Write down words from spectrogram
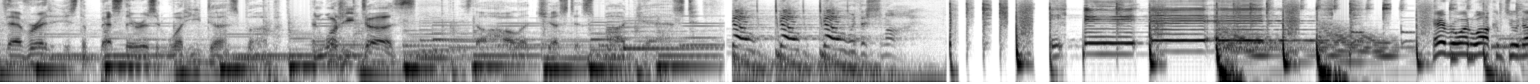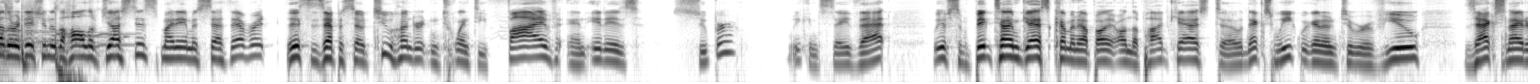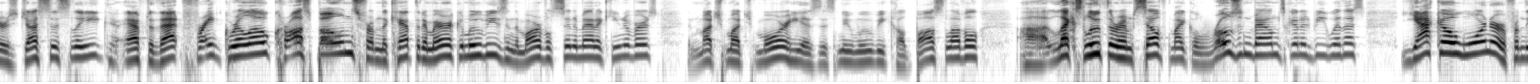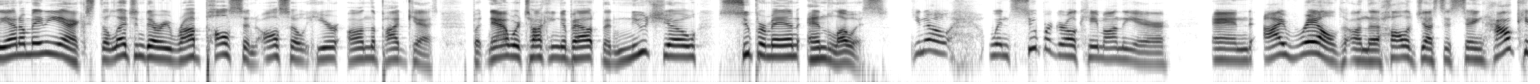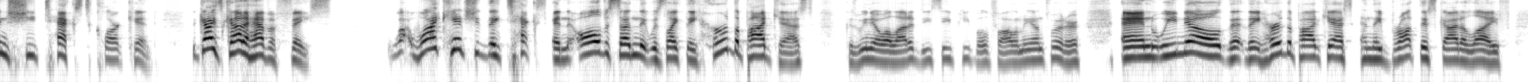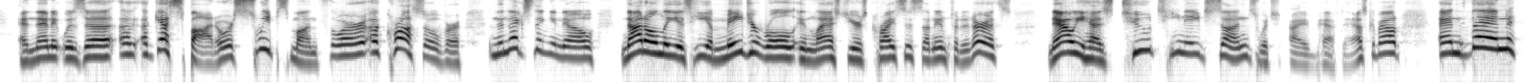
Seth Everett is the best there is at what he does, bub. And what he does is the Hall of Justice podcast. Go, go, go with a smile. Hey everyone, welcome to another edition of the Hall of Justice. My name is Seth Everett. This is episode 225, and it is super. We can say that. We have some big time guests coming up on, on the podcast. Uh, next week, we're going to review Zack Snyder's Justice League. After that, Frank Grillo, Crossbones from the Captain America movies and the Marvel Cinematic Universe, and much, much more. He has this new movie called Boss Level. Uh, Lex Luthor himself, Michael Rosenbaum's going to be with us. Yakko Warner from the Animaniacs, the legendary Rob Paulsen, also here on the podcast. But now we're talking about the new show, Superman and Lois. You know, when Supergirl came on the air, and I railed on the Hall of Justice saying, How can she text Clark Kent? The guy's got to have a face. Why, why can't she, they text? And all of a sudden, it was like they heard the podcast because we know a lot of DC people follow me on Twitter. And we know that they heard the podcast and they brought this guy to life. And then it was a, a, a guest spot or sweeps month or a crossover. And the next thing you know, not only is he a major role in last year's Crisis on Infinite Earths, now he has two teenage sons, which I have to ask about. And then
